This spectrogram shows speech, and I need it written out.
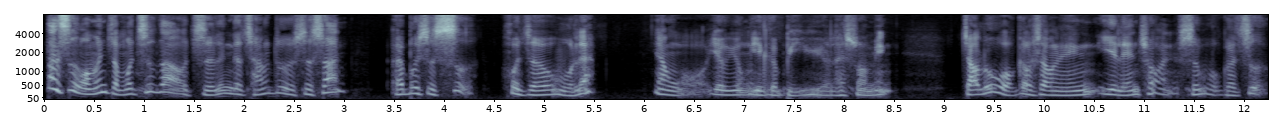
但是我们怎么知道指令的长度是三，而不是四或者五呢？让我又用一个比喻来说明。假如我告诉您一连串十五个字：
